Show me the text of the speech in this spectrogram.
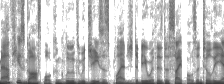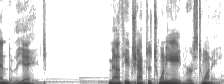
Matthew's Gospel concludes with Jesus' pledge to be with his disciples until the end of the age. Matthew chapter 28 verse 20.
